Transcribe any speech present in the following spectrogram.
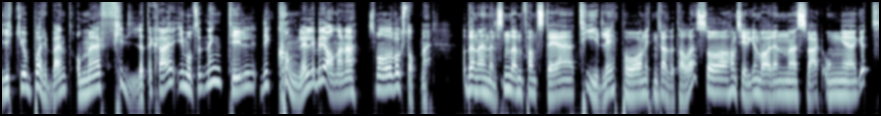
gikk jo barbeint og med fillete klær, i motsetning til de kongelige liberianerne som han hadde vokst opp med. Og Denne hendelsen den fant sted tidlig på 1930-tallet, så Hans Jørgen var en eh, svært ung eh, gutt.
